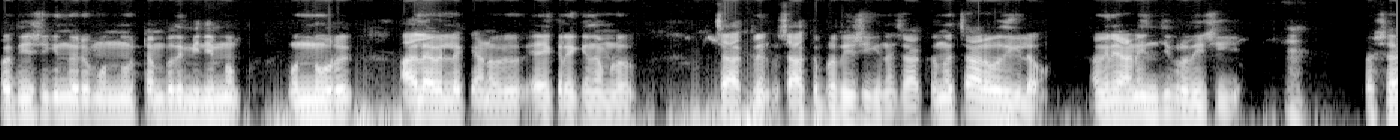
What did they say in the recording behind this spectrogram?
പ്രതീക്ഷിക്കുന്ന ഒരു മുന്നൂറ്റമ്പത് മിനിമം മുന്നൂറ് ആ ലെവലിലൊക്കെയാണ് ഒരു ഏക്കറയ്ക്ക് നമ്മൾ ചാക്ക് ചാക്ക് പ്രതീക്ഷിക്കുന്നത്. ചാക്ക് എന്ന് വെച്ചാൽ അറുപത് കിലോ. അങ്ങനെയാണ് ഇഞ്ചി പ്രതീക്ഷിക്കുക. പക്ഷേ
